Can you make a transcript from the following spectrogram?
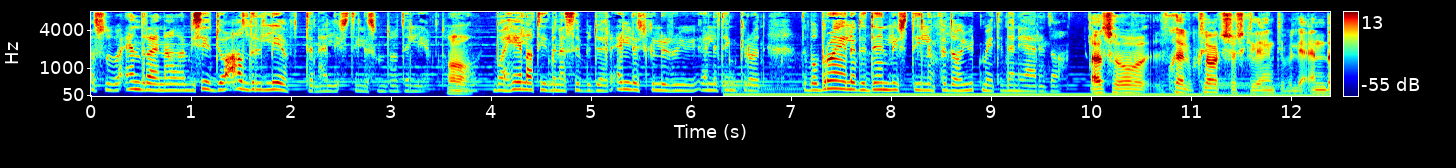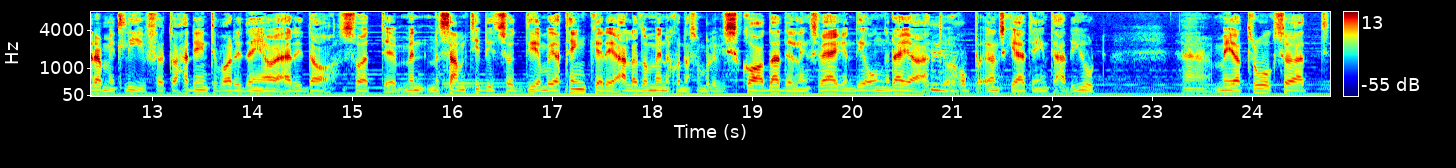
alltså ändra en annan, vi säger du har aldrig levt den här livsstilen som du hade levt. Ja. Var hela tiden en Sebbe du är. Eller, skulle du, eller tänker du att det var bra jag levde den livsstilen för det har gjort mig till den jag är idag? Alltså självklart så skulle jag inte vilja ändra mitt liv för då hade jag inte varit den jag är idag. Så att, eh, men, men samtidigt så det jag tänker är alla de människorna som blivit skadade längs vägen. Det ångrar jag att, och hopp, önskar jag att jag inte hade gjort. Eh, Men jag tror också att,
